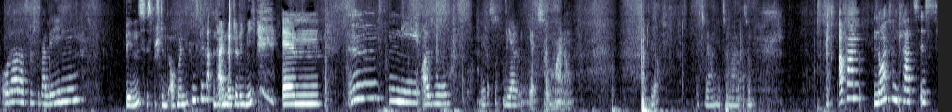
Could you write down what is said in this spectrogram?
Oder lass mich überlegen. Bins ist bestimmt auch mein Lieblingslehrer. Nein, natürlich nicht. Ähm, mm, nee, also. Nee, das wäre jetzt so meine. Ja. Das wären jetzt so meine Person. Auf meinem 19. Platz ist,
